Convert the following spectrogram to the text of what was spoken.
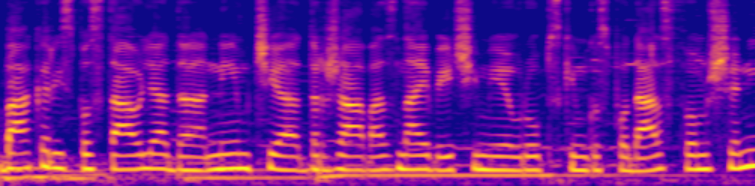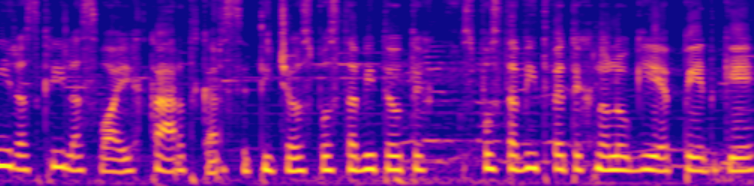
Bakar izpostavlja, da Nemčija, država z največjim evropskim gospodarstvom, še ni razkrila svojih kart, kar se tiče vzpostavitve tehnologije 5G,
